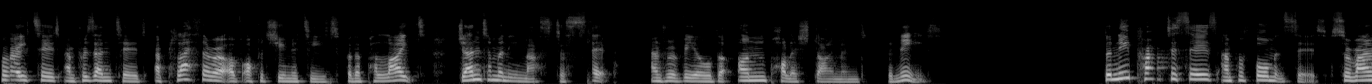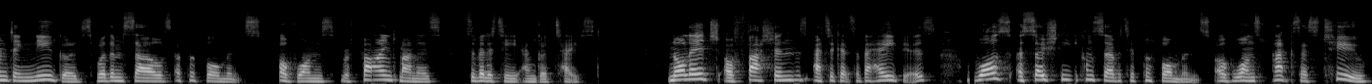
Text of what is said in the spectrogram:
created and presented a plethora of opportunities for the polite, gentlemanly mass to slip and reveal the unpolished diamond beneath. The new practices and performances surrounding new goods were themselves a performance of one's refined manners, civility, and good taste. Knowledge of fashions, etiquettes, and behaviours was a socially conservative performance of one's access to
